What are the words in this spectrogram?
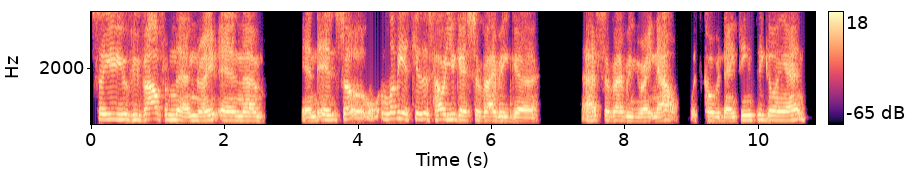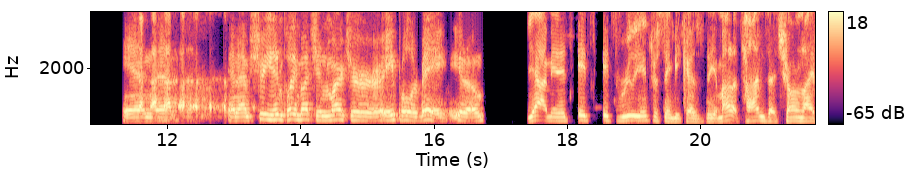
So you, you've evolved from then, right? And um, and and so let me ask you this: How are you guys surviving? Uh, uh, surviving right now with COVID nineteen thing going on, and uh, and I'm sure you didn't play much in March or April or May. You know, Yeah, I mean it's it's it's really interesting because the amount of times that Sean and I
